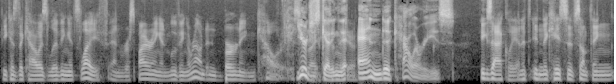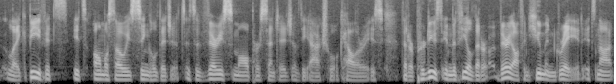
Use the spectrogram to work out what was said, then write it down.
because the cow is living its life and respiring and moving around and burning calories. You're right? just getting the end calories. Exactly, and in the case of something like beef, it's it's almost always single digits. It's a very small percentage of the actual calories that are produced in the field that are very often human grade. It's not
